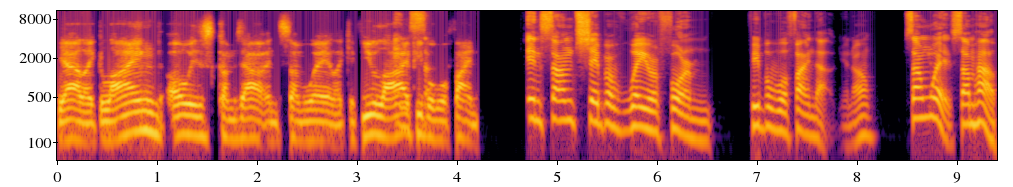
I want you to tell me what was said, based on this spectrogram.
yeah like lying always comes out in some way like if you lie in people will find in some shape of way or form people will find out you know some way, somehow.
